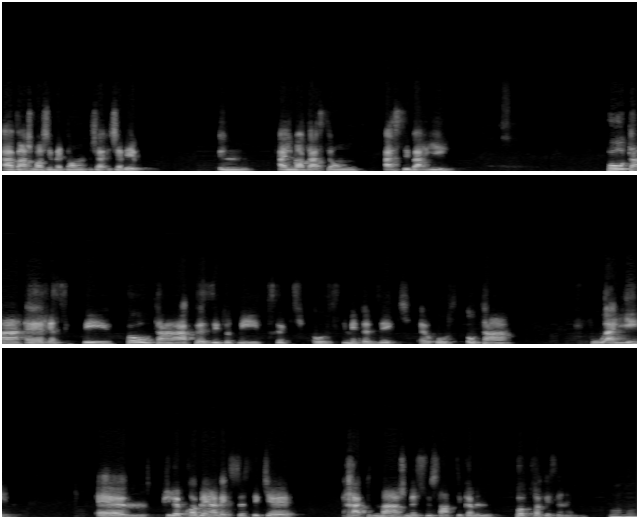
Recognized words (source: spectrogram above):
avant, je mangeais, mettons, j'avais une alimentation assez variée, pas autant euh, restrictive, pas autant à peser tous mes trucs aussi méthodiques, euh, autant fou alliés. Euh, puis le problème avec ça, c'est que rapidement, je me suis sentie comme une pas professionnelle. Mm-hmm.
